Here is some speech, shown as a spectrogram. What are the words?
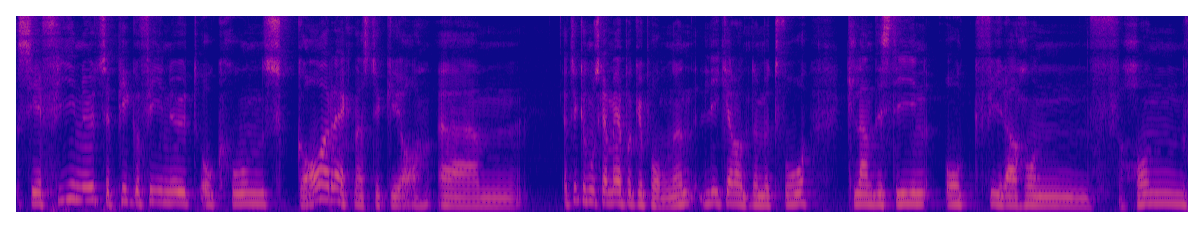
ser fin ut, ser pigg och fin ut och hon ska räknas tycker jag. Um, jag tycker hon ska med på kupongen. Likadant nummer två, Clandestin och fyra Hon,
